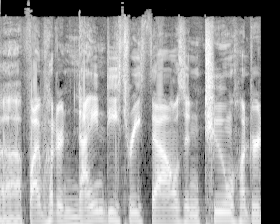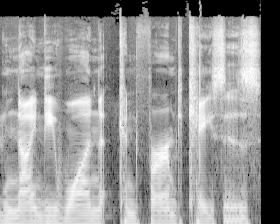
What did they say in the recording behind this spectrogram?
Uh, 593,291 confirmed cases.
